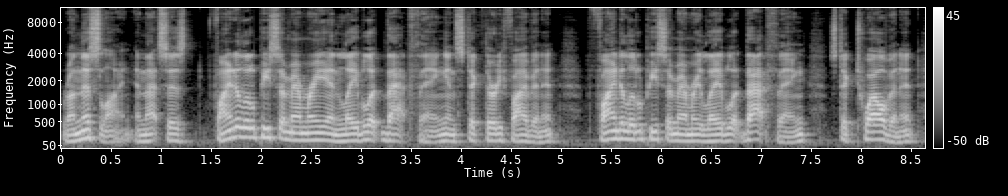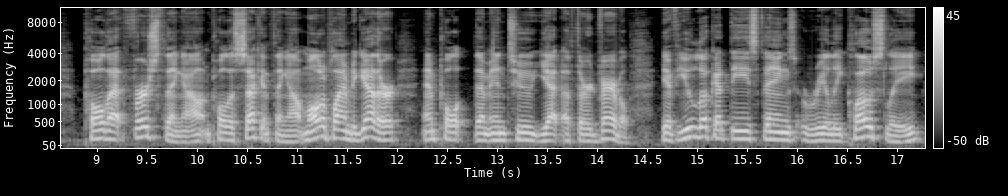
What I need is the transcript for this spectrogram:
run this line. And that says find a little piece of memory and label it that thing and stick 35 in it. Find a little piece of memory, label it that thing, stick 12 in it. Pull that first thing out and pull the second thing out, multiply them together and pull them into yet a third variable. If you look at these things really closely,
